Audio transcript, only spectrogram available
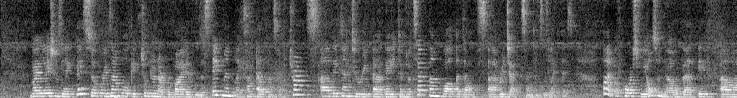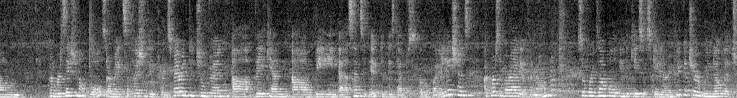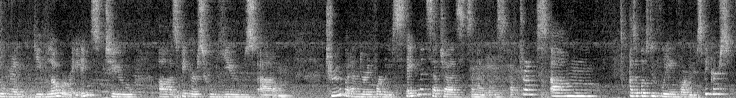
violations like this. So for example, if children are provided with a statement like some elephants have trunks, uh, they, tend to uh, they tend to accept them while adults uh, reject sentences like this. But of course, we also know that if um, conversational goals are made sufficiently transparent to children, uh, they can uh, be uh, sensitive to these types of violations across a variety of phenomena. So for example, in the case of scalar implicature, we know that children give lower ratings to uh, speakers who use um, true but under informative statements, such as some elephants have trunks, um, as opposed to fully informative speakers.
